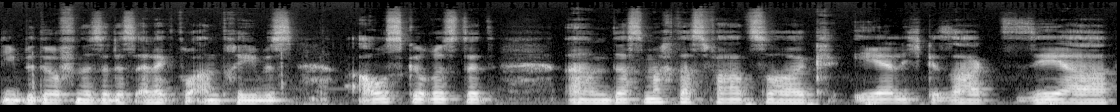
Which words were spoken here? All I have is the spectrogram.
die Bedürfnisse des Elektroantriebes ausgerüstet. Ähm, das macht das Fahrzeug ehrlich gesagt sehr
